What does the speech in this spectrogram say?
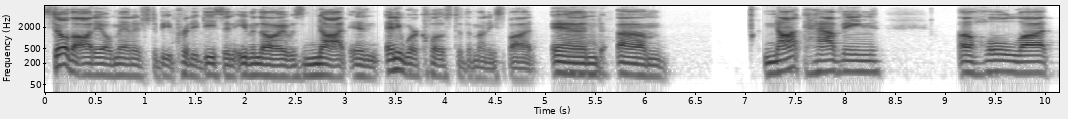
Still, the audio managed to be pretty decent, even though I was not in anywhere close to the money spot, and oh. um, not having a whole lot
